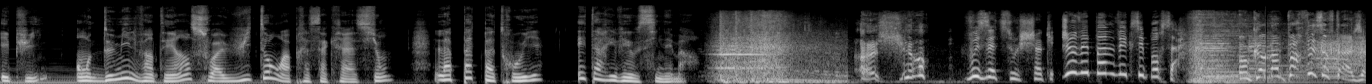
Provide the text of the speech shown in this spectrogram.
Et puis, en 2021, soit huit ans après sa création, la patte patrouille est arrivée au cinéma. Un chien? Vous êtes sous le choc. Je vais pas me vexer pour ça. Encore un parfait sauvetage.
